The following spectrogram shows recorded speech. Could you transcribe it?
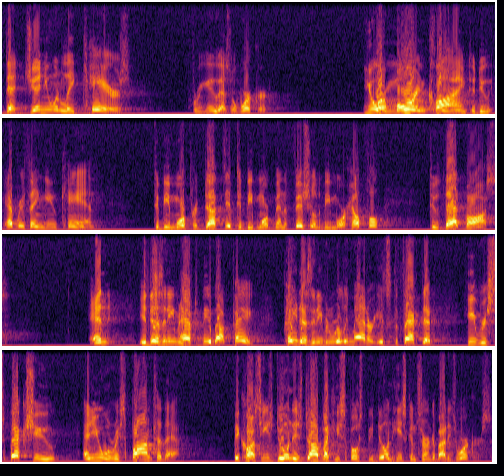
that genuinely cares for you as a worker, you are more inclined to do everything you can to be more productive, to be more beneficial, to be more helpful to that boss. And it doesn't even have to be about pay. Pay doesn't even really matter. It's the fact that he respects you and you will respond to that because he's doing his job like he's supposed to be doing. He's concerned about his workers.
